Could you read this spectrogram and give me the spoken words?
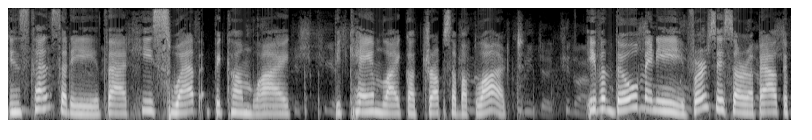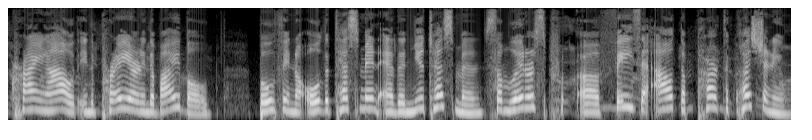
intensity that his sweat become like became like a drops of blood. Even though many verses are about the crying out in prayer in the Bible, both in the Old Testament and the New Testament, some leaders uh, phase out the part questioning,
